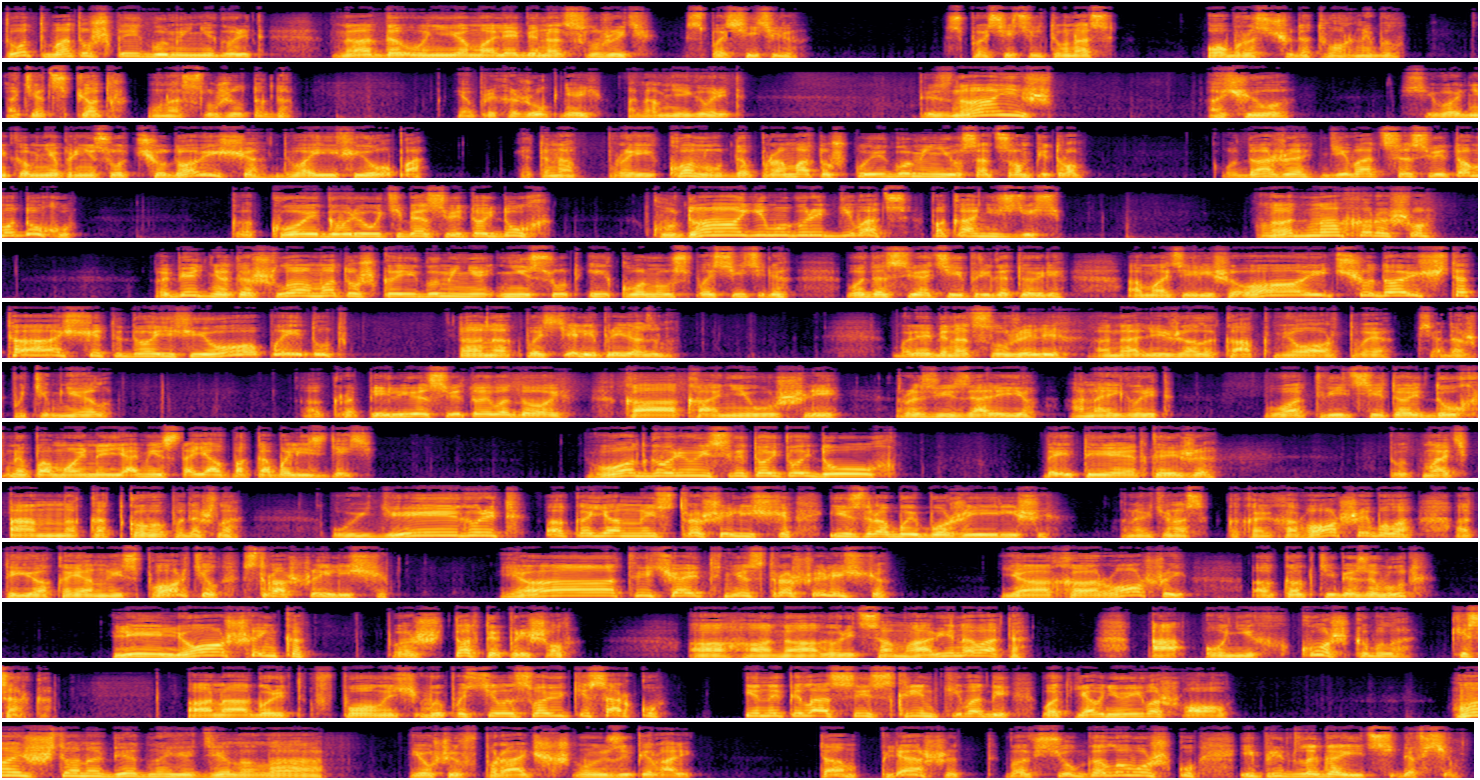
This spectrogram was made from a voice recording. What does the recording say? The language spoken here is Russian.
Тут матушка игуменья говорит, надо у нее молебен отслужить спасителю. Спаситель-то у нас образ чудотворный был. Отец Петр у нас служил тогда. Я прихожу к ней, она мне и говорит, ты знаешь? А чего? Сегодня ко мне принесут чудовища, два эфиопа. Это на про икону да про матушку игуменью с отцом Петром. Куда же деваться святому духу? Какой, говорю, у тебя святой дух? Куда ему, говорит, деваться, пока они здесь? Ладно, хорошо. Обедня отошла, матушка и игуменя несут икону Спасителя, водосвятие приготовили, а мать Ириша, ой, чудовище-то тащит, и два эфиопа идут. Она к постели привязана. Молебен отслужили, она лежала как мертвая, вся даже потемнела. Окропили ее святой водой. Как они ушли, развязали ее. Она и говорит, вот ведь святой дух на помойной яме стоял, пока были здесь. Вот, говорю, и святой твой дух. Да и ты эткая же. Тут мать Анна Каткова подошла. «Уйди, — говорит, — окаянное страшилище из рабы Божией Ириши. Она ведь у нас какая хорошая была, а ты ее окаянно испортил, страшилище. Я, — отвечает, — не страшилище. Я хороший, а как тебя зовут? Лилешенька. По что ты пришел? А она, говорит, сама виновата. А у них кошка была, кисарка. Она, говорит, в полночь выпустила свою кисарку и напилась из скринки воды. Вот я в нее и вошел. Ой, что она, бедная, делала! Ее уж и в прачечную запирали. Там пляшет во всю головушку и предлагает себя всем.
